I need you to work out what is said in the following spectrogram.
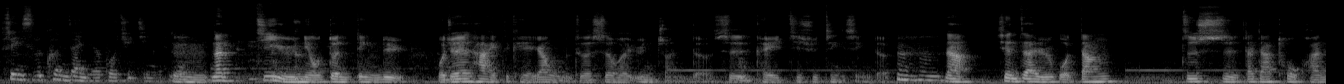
所以是不是困在你的过去经验？对。那基于牛顿定律，我觉得它还是可以让我们这个社会运转的，是可以继续进行的。嗯哼。那现在如果当知识大家拓宽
